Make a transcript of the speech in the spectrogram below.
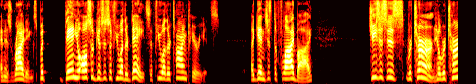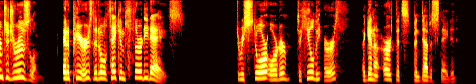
in his writings. But Daniel also gives us a few other dates, a few other time periods. Again, just to fly by, Jesus' return, he'll return to Jerusalem. It appears that it will take him 30 days to restore order, to heal the earth, again, an earth that's been devastated,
